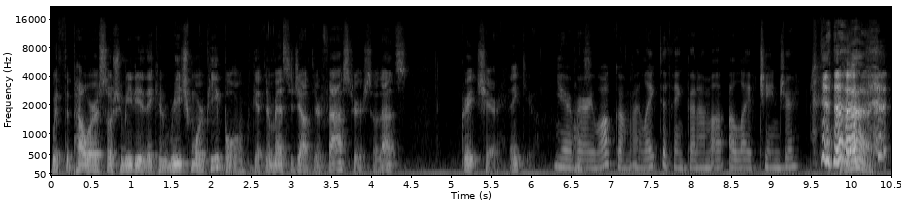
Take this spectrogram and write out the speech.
with the power of social media they can reach more people get their message out there faster. So that's great share. Thank you You're very welcome. I like to think that I'm a, a life changer. Yeah.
